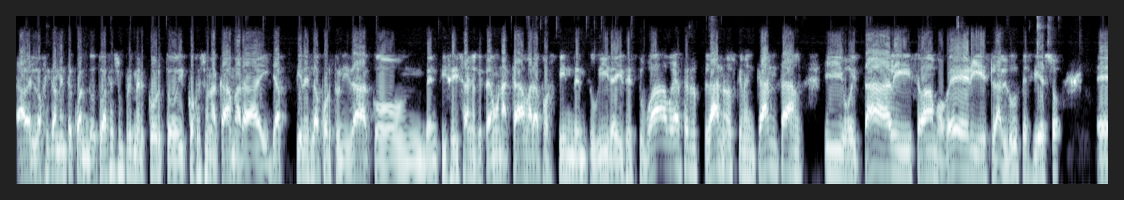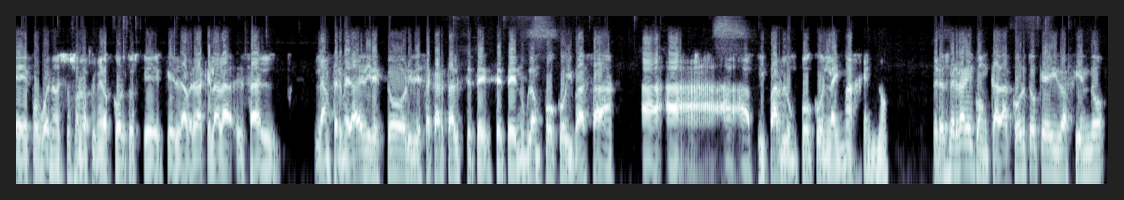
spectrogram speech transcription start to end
a ver, lógicamente cuando tú haces un primer corto y coges una cámara y ya tienes la oportunidad con 26 años que te dan una cámara por fin de en tu vida y dices tú, voy a hacer planos que me encantan y voy tal y se van a mover y las luces y eso, eh, pues bueno, esos son los primeros cortos que, la verdad que la, la enfermedad de director y de sacar tal se te, se te nubla un poco y vas a, a, fliparlo un poco en la imagen, ¿no? Pero es verdad que con cada corto que he ido haciendo,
